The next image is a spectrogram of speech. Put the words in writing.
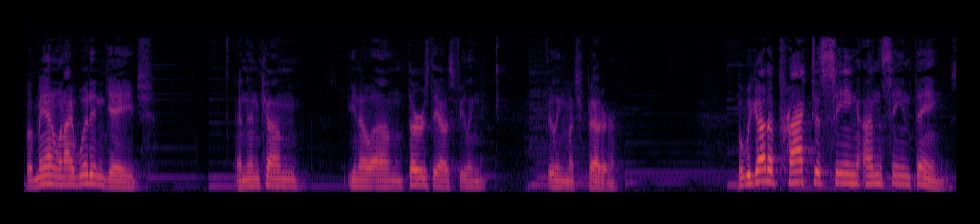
But man, when I would engage, and then come, you know, um, Thursday I was feeling, feeling much better. But we got to practice seeing unseen things.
